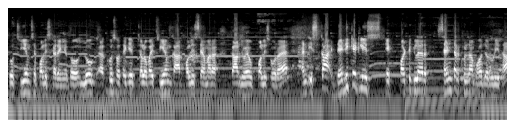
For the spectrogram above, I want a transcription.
तो 3M से पॉलिश करेंगे। तो लोग खुश होते हैं कि चलो भाई 3M कार पॉलिश से हमारा कार जो है वो पॉलिश हो रहा है। एंड इसका डेडिकेटली एक पर्टिकुलर सेंटर खुलना बहुत ज़रूरी था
